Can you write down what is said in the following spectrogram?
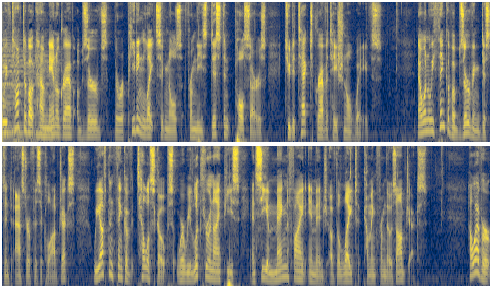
we've talked about how Nanograv observes the repeating light signals from these distant pulsars to detect gravitational waves. Now, when we think of observing distant astrophysical objects, we often think of telescopes where we look through an eyepiece and see a magnified image of the light coming from those objects. However,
